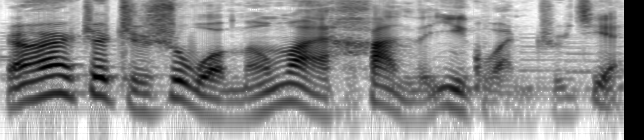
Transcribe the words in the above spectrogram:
然而，这只是我门外汉的一管之见。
